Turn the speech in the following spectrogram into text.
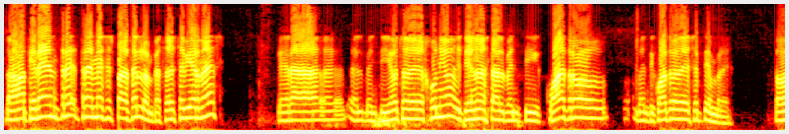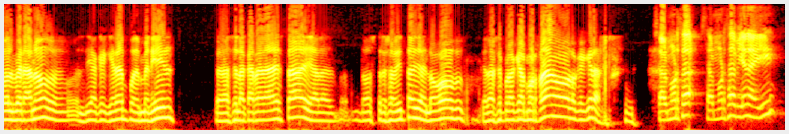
No, tienen tre tres meses para hacerlo. Empezó este viernes, que era el 28 de junio, y tienen hasta el 24, 24 de septiembre. Todo el verano, el día que quieran, pueden venir, quedarse la carrera esta y a las dos, tres horitas y luego quedarse por aquí a almorzar o lo que quieras. ¿Se almuerza, ¿se almuerza bien ahí?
